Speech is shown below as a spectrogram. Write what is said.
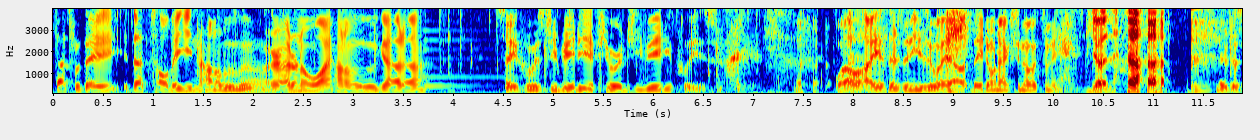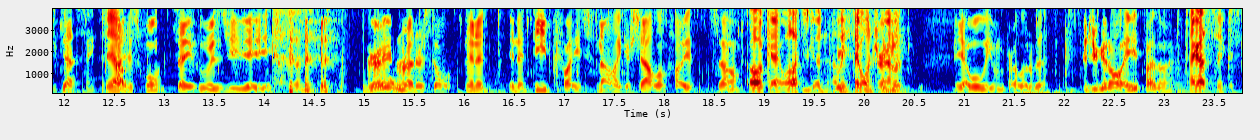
that's what they that's all they eat in Honolulu, or I don't know why Honolulu got uh say who is GB80 if you are GB80 please. well, I there's an easy way out. They don't actually know it's me. Good. They're just guessing. Yeah. I just won't say who is GB80. Gray and Red are still in a in a deep fight, not like a shallow fight. So okay, well that's good. At least they won't drown. Yeah, we'll leave them for a little bit. Did you get all eight, by the way? I got six.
